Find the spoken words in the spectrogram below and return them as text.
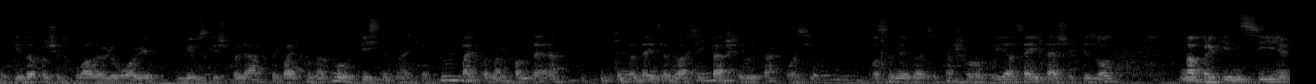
який започаткували в Львові львівські школярки, батько на ну, пісня, знаєте, батько наш Бандера. Це здається 21 рік, так? Осінь. Восени 21 року. Я цей теж епізод наприкінці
